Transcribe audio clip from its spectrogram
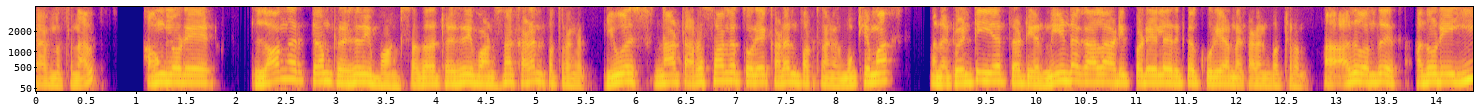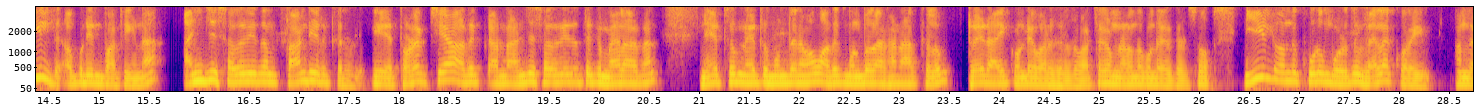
காரணத்தினால் அவங்களுடைய லாங்கர் டேர்ம் ட்ரெஷரி பாண்ட்ஸ் அதாவது ட்ரெஷரி பாண்ட்ஸ்னா கடன் பத்திரங்கள். யுஎஸ் நாட்டு அரசாங்கத்துடைய கடன் பத்திரங்கள். முக்கியமா அந்த டுவெண்ட்டி இயர் தேர்ட்டி இயர் நீண்ட கால அடிப்படையில இருக்கக்கூடிய அந்த கடன் பத்திரம். அது வந்து அதோடைய ஈல்டு அப்படின்னு பாத்தீங்கன்னா அஞ்சு சதவீதம் தாண்டி இருக்கிறது. தொடர்ச்சியா அதுக்கு அந்த அஞ்சு சதவீதத்துக்கு மேலாக தான் நேற்றும் நேற்று முன்தினமும் அதுக்கு முன்பதாக நாட்களும் ட்ரேட் ஆகிக்கொண்டே வருகிறது. வர்த்தகம் நடந்து கொண்டே இருக்கிறது. ஸோ ஈல்டு வந்து கூடும் பொழுது விலை குறையும். அந்த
